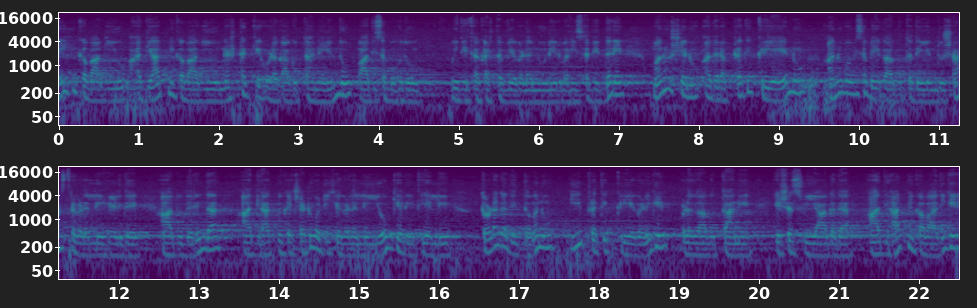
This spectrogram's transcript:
ಐಹಿಕವಾಗಿಯೂ ಆಧ್ಯಾತ್ಮಿಕವಾಗಿಯೂ ನಷ್ಟಕ್ಕೆ ಒಳಗಾಗುತ್ತಾನೆ ಎಂದು ವಾದಿಸಬಹುದು. ವಿಧಿತ ಕರ್ತವ್ಯಗಳನ್ನು ನಿರ್ವಹಿಸದಿದ್ದರೆ ಮನುಷ್ಯನು ಅದರ ಪ್ರತಿಕ್ರಿಯೆಯನ್ನು ಅನುಭವಿಸಬೇಕಾಗುತ್ತದೆ ಎಂದು ಶಾಸ್ತ್ರಗಳಲ್ಲಿ ಹೇಳಿದೆ. ಆದುದರಿಂದ ಆಧ್ಯಾತ್ಮಿಕ ಚಟುವಟಿಕೆಗಳಲ್ಲಿ ಯೋಗ್ಯ ರೀತಿಯಲ್ಲಿ ತೊಡಗದಿದ್ದವನು ಈ ಪ್ರತಿಕ್ರಿಯೆಗಳಿಗೆ ಒಳಗಾಗುತ್ತಾನೆ. ಯಶಸ್ವಿಯಾಗದ ಆಧ್ಯಾತ್ಮಿಕವಾದಿಗೆ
